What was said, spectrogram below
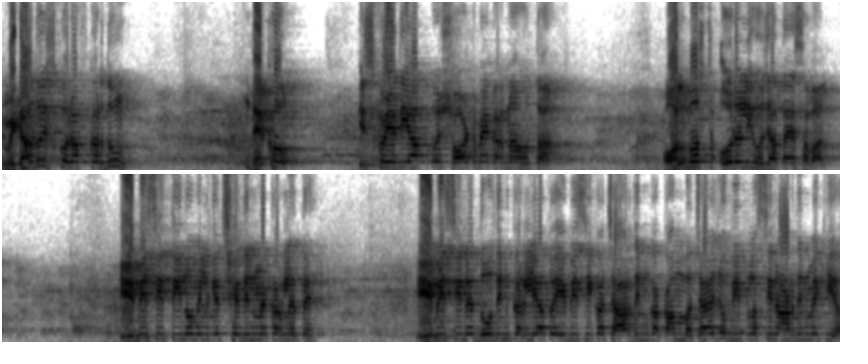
मिटा दू, इसको रफ कर दूँ। देखो, इसको यदि आपको शॉर्ट में करना होता ऑलमोस्ट ओरली हो जाता है सवाल। एबीसी तीनों मिलके छह दिन में कर लेते। एबीसी ने दो दिन कर लिया तो एबीसी का चार दिन का काम बचा है जो बी प्लस सी ने आठ दिन में किया।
